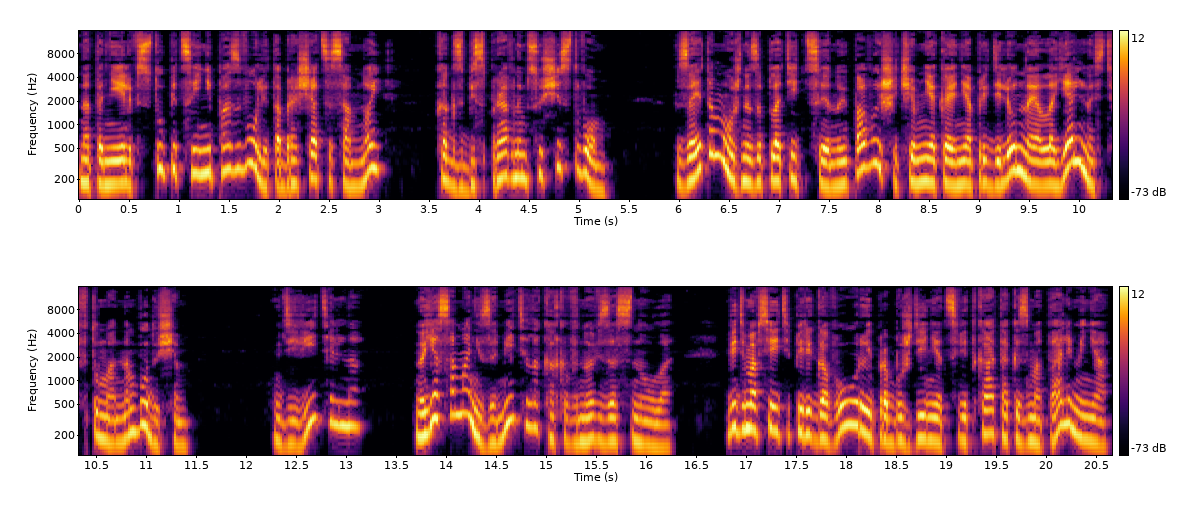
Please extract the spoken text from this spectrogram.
Натаниэль вступится и не позволит обращаться со мной, как с бесправным существом. За это можно заплатить цену и повыше, чем некая неопределенная лояльность в туманном будущем. Удивительно, но я сама не заметила, как вновь заснула. Видимо, все эти переговоры и пробуждение цветка так измотали меня,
